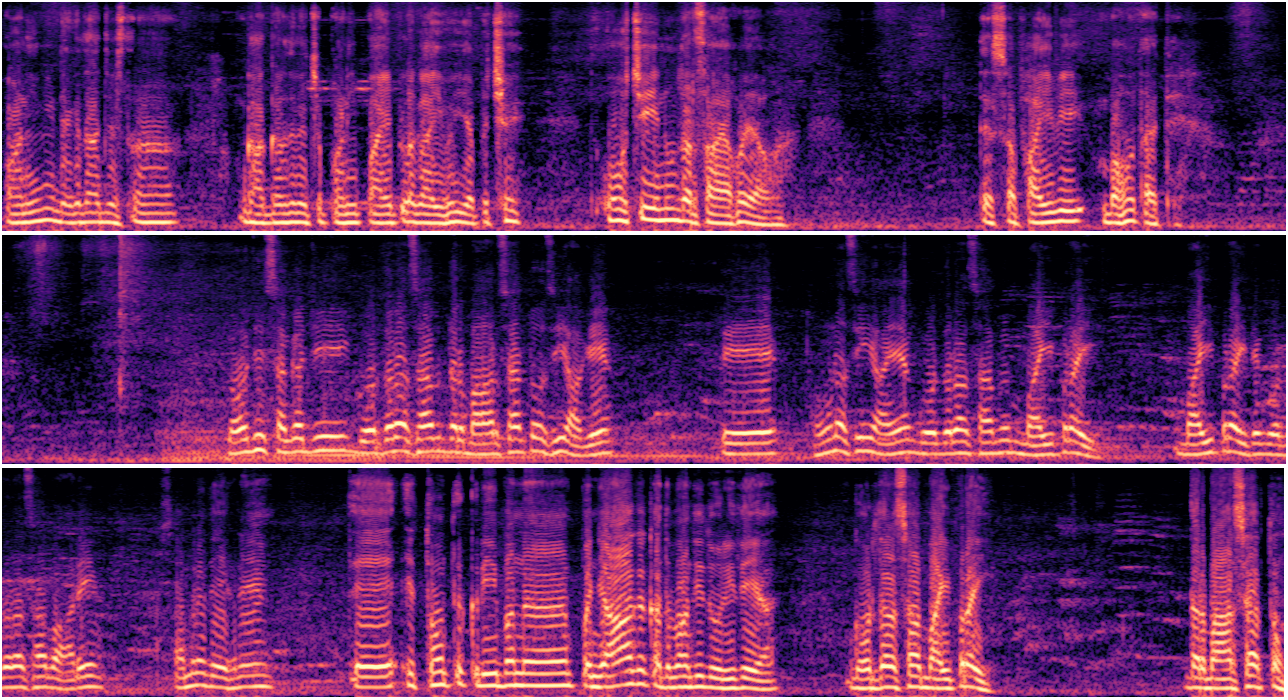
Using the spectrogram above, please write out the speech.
ਪਾਣੀ ਨਹੀਂ ਡਿੱਗਦਾ, ਜਿਸ ਤਰ੍ਹਾਂ ਗਾਗਰ ਦੇ ਵਿੱਚ ਪਾਣੀ ਪਾਈਪ ਲਗਾਈ ਹੋਈ ਹੈ ਪਿੱਛੇ। ਤੇ ਉਸ ਚੀਜ਼ ਨੂੰ ਦਰਸਾਇਆ ਹੋਇਆ ਵਾ। ਤੇ ਸਫ਼ਾਈ ਵੀ ਬਹੁਤ ਹੈ ਇੱਥੇ। ਲੋ ਜੀ, ਸੰਗਤ ਜੀ, ਗੁਰਦੁਆਰਾ ਸਾਹਿਬ ਦਰਬਾਰ ਸਾਹਿਬ ਤੋਂ ਅਸੀਂ ਆ ਗਏ ਹਾਂ ਤੇ ਹੁਣ ਅਸੀਂ ਆਏ ਹਾਂ ਗੁਰਦੁਆਰਾ ਸਾਹਿਬ ਮਾਈ ਭਰਾਈ। ਮਾਈ ਭਰਾਈ ਤੇ ਗੁਰਦੁਆਰਾ ਸਾਹਿਬ ਆ ਰਹੇ ਹਾਂ, ਸਾਹਮਣੇ ਦੇਖ ਰਹੇ ਹਾਂ। ਤੇ ਇੱਥੋਂ ਤਕਰੀਬਨ 50 ਕੁ ਕਦਮਾਂ ਦੀ ਦੂਰੀ ਤੇ ਆ ਗੁਰਦੁਆਰਾ ਸਾਹਿਬ ਮਾਈ ਭਰਾਈ ਦਰਬਾਰ ਸਾਹਿਬ ਤੋਂ।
